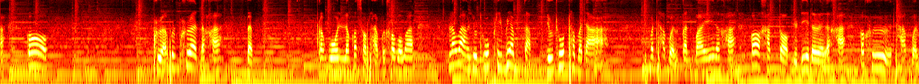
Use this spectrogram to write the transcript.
ะ ก็ ผื่อเพื่อนๆนะคะ แบบกังวลแล้วก็สอบถามกันเข้ามาว่า ระหว่าง YouTube Premium กับ YouTube ธรรมดา มันทำเหมือนกันไหมนะคะ ก็คำตอบอยู่นี่เลยนะคะ ก็คือทำเหมือน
